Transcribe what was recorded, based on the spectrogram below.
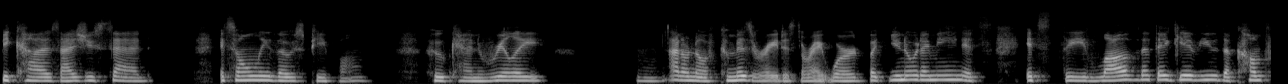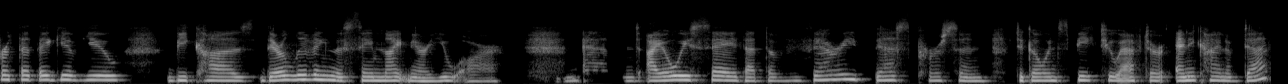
Because, as you said, it's only those people who can really I don't know if commiserate is the right word, but you know what I mean? It's it's the love that they give you, the comfort that they give you because they're living the same nightmare you are. Mm-hmm. And I always say that the very best person to go and speak to after any kind of death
